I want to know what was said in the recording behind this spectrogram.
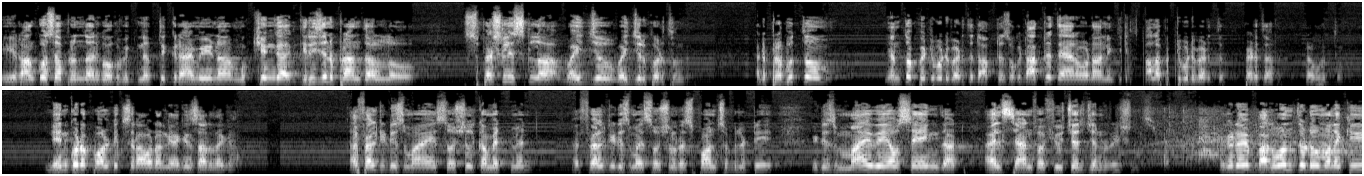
ఈ రాంకోసా బృందానికి ఒక విజ్ఞప్తి గ్రామీణ ముఖ్యంగా గిరిజన ప్రాంతాల్లో స్పెషలిస్టుల వైద్య వైద్యులు కొడుతుంది. అంటే ప్రభుత్వం ఎంతో పెట్టుబడి పెడుతుంది. డాక్టర్స్ ఒక డాక్టర్ తయారవడానికి చాలా పెట్టుబడి పెడతారు ప్రభుత్వం. నేను కూడా పాలిటిక్స్ రావడానికి అగేన్ సరదాగా I felt it is my social commitment I felt it is my social responsibility it is my way of saying that I will stand for future generations ఎందుకంటే భగవంతుడు మనకి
